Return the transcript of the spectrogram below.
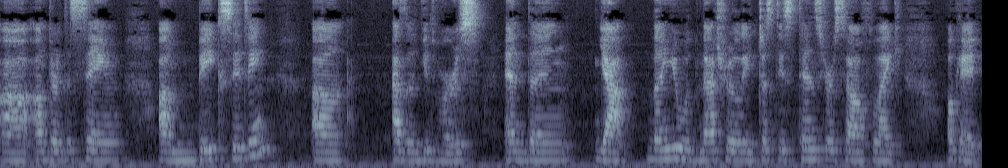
uh, under the same um, big setting uh, as a universe. And then yeah then you would naturally just distance yourself like okay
